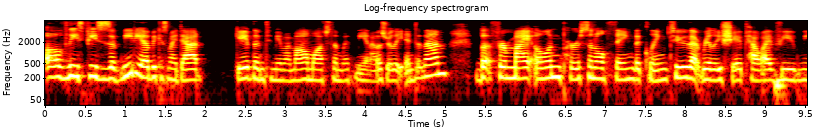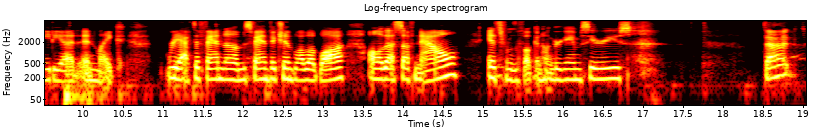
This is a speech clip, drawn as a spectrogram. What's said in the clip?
of these pieces of media because my dad gave them to me. My mom watched them with me and I was really into them. But for my own personal thing to cling to that really shaped how I view media and, and like react to fandoms, fan fiction, blah, blah, blah, all of that stuff now, it's from the fucking Hunger Games series. that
